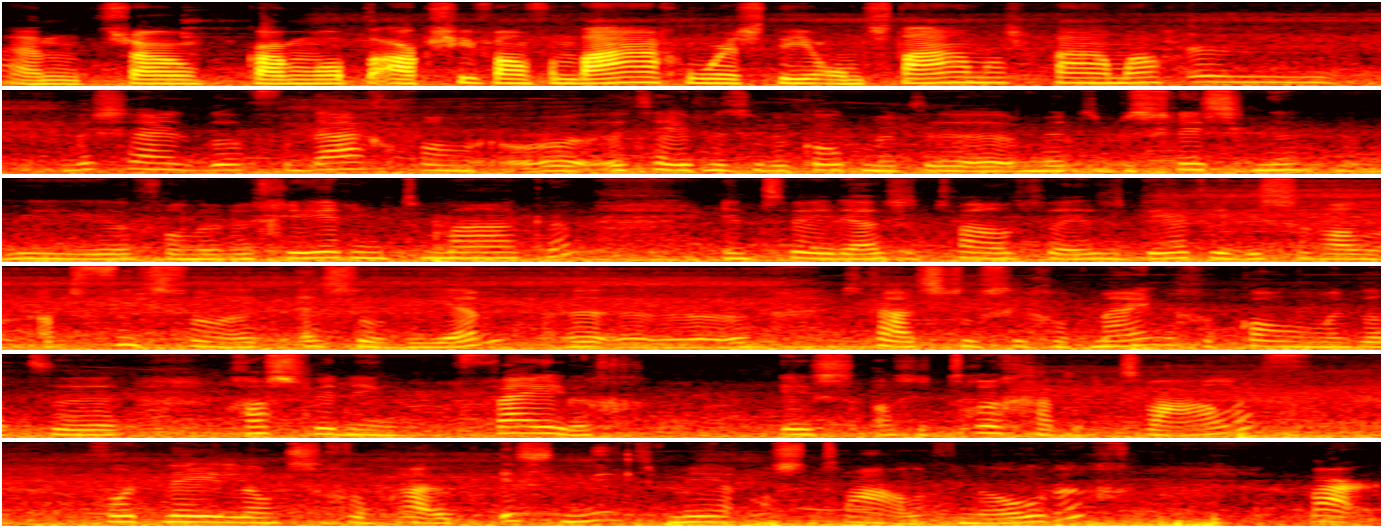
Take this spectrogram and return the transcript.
en zo komen we op de actie van vandaag. Hoe is die ontstaan als ik vragen mag? Um, we zijn vandaag van, uh, het heeft natuurlijk ook met de, met beslissingen die, uh, van de regering te maken. In 2012, 2013 is er al een advies van het SODM, uh, staatstoezicht op mijnen, gekomen dat de gaswinning veilig is als je teruggaat op 12. Voor het Nederlandse gebruik is niet meer als 12 nodig. Maar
